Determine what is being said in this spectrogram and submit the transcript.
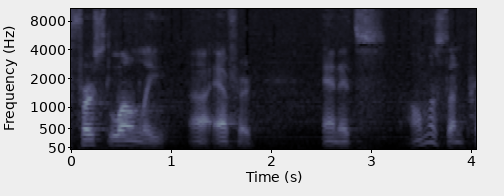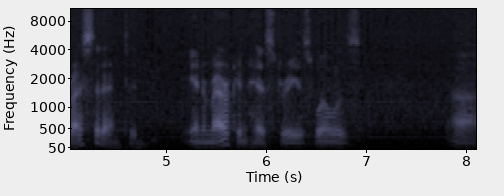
first lonely uh, effort. And it's almost unprecedented in American history as well as uh,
